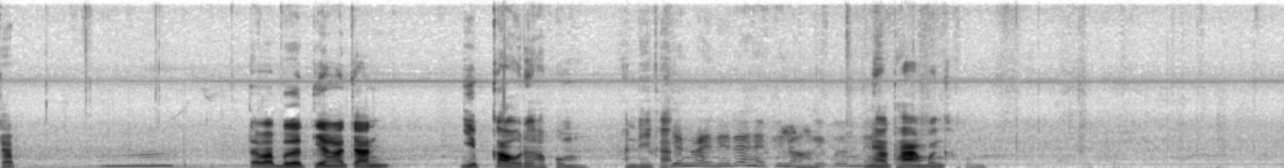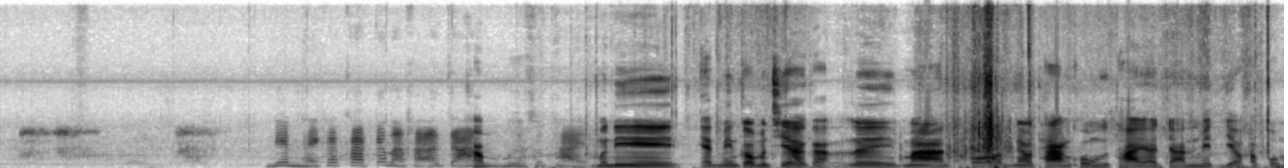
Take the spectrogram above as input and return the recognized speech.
ครับ อืมแต่ว่าเบอร์เตียงอาจารย์ยิบเก่าเด้อครับผม อันนี้ก็เขียนไว้ในเด้อให้พี่น้องได้เบิ่งแนแน่วทางเบิ่งครับผม เน้นให้คักๆกันนะคะอาจารย์ครับ มื้อสุดท้ายมื่อนี้แอดมินกอมันเชียก็เลยมาขอแนวทางโค้งสุดท้ายอาจารย์เม็ดเดียวครับผม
